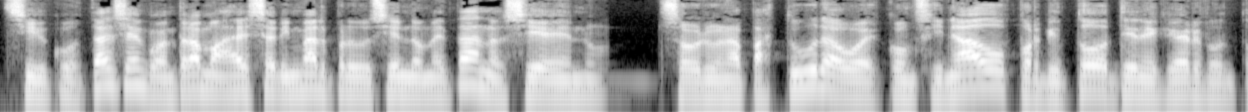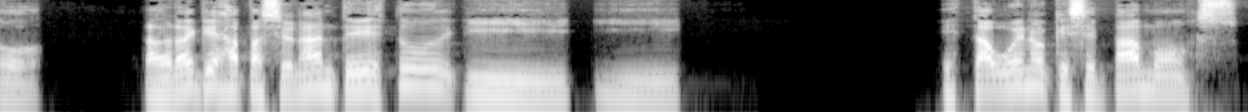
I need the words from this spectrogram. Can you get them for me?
circunstancia encontramos a ese animal produciendo metano, si es sobre una pastura o es confinado, porque todo tiene que ver con todo. La verdad que es apasionante esto y, está bueno que sepamos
